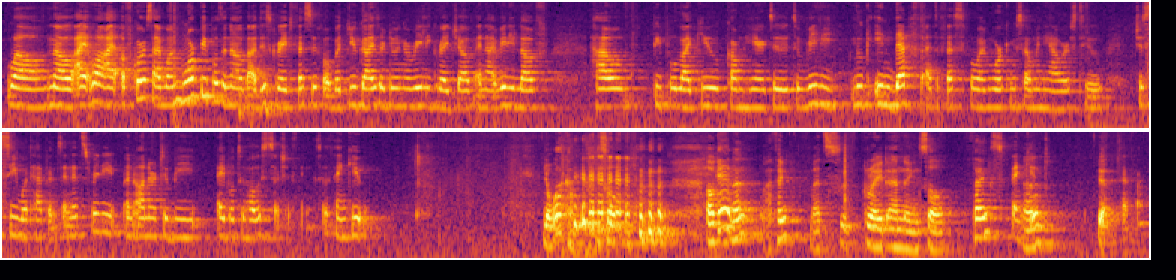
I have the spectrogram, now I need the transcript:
Well, no, I well, I, of course, I want more people to know about this great festival. But you guys are doing a really great job, and I really love how people like you come here to to really look in depth at the festival and working so many hours to just see what happens. And it's really an honor to be able to host such a thing. So thank you. You're welcome. so, okay, then I think that's a great ending. So thanks. Thank you. Yeah. Have fun.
